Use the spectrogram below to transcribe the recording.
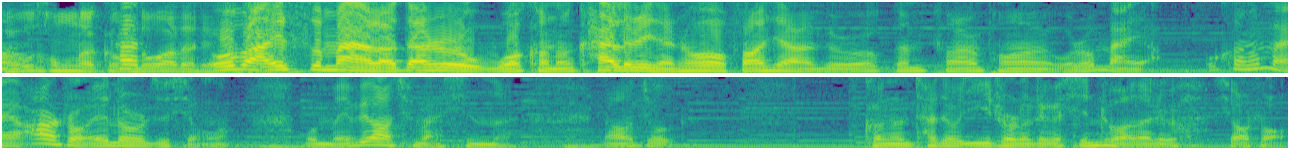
流通了更多的这个。我把 A 四卖了，但是我可能开了这点之后，发现，比如跟平常朋友我说买。我可能买二手 A 六就行了，我没必要去买新的，然后就可能他就抑制了这个新车的这个销售。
